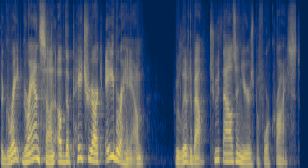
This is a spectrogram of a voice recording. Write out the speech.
the great grandson of the patriarch Abraham, who lived about 2,000 years before Christ.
